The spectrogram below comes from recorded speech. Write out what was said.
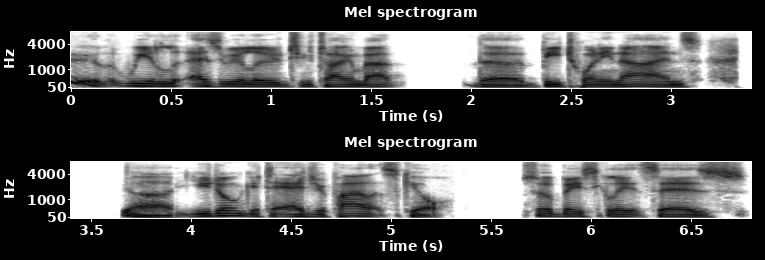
we as we alluded to talking about the B twenty nines, uh, you don't get to add your pilot skill. So basically, it says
